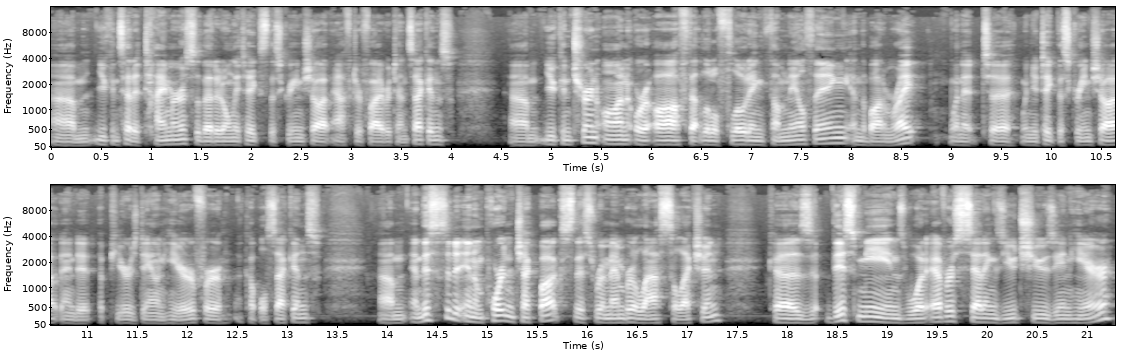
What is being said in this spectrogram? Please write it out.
Um, you can set a timer so that it only takes the screenshot after five or 10 seconds. Um, you can turn on or off that little floating thumbnail thing in the bottom right when, it, uh, when you take the screenshot and it appears down here for a couple seconds. Um, and this is an important checkbox, this remember last selection, because this means whatever settings you choose in here,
